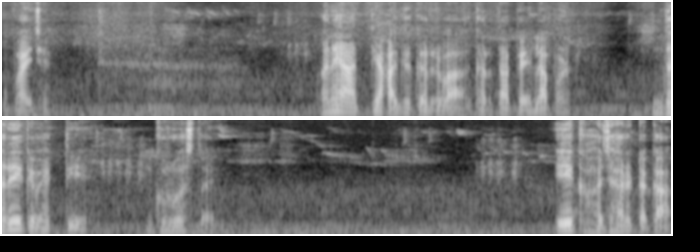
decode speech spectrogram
ઉપાય છે. અને આ ત્યાગ કરવા કરતાં પહેલાં પણ દરેક વ્યક્તિએ ગૃહસ્થએ એક હજાર ટકા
